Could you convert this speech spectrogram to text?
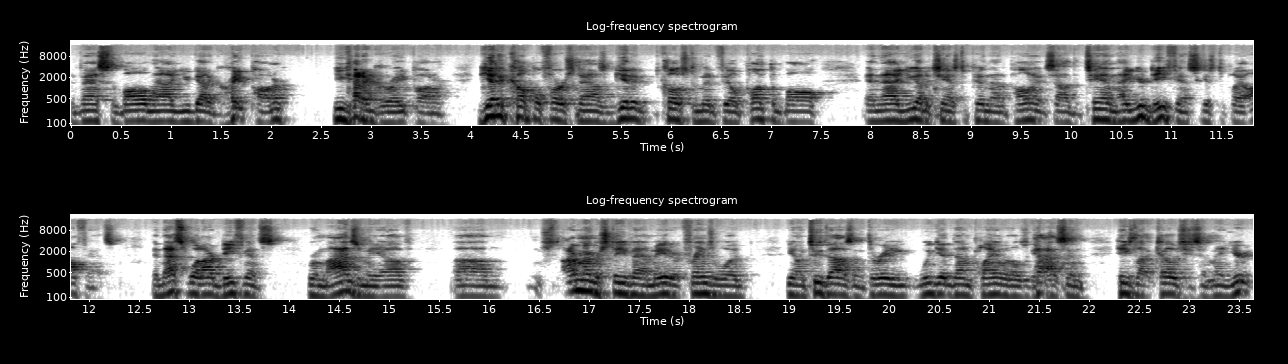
advance the ball. Now you got a great punter. You got a great punter get a couple first downs, get it close to midfield, punt the ball, and now you got a chance to pin that opponent inside the 10. Now your defense gets to play offense. And that's what our defense reminds me of. Um, I remember Steve Van Meter at Friendswood, you know, in 2003, we get done playing with those guys and he's like, coach, he said, man, you're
